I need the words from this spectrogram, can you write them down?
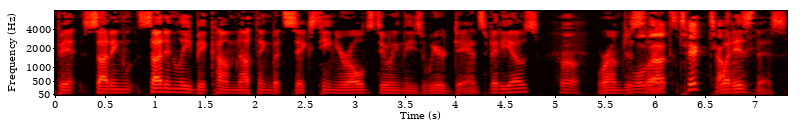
been sudden, suddenly become nothing but 16 year olds doing these weird dance videos Huh. where I'm just well, like, that's TikTok. what is this?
